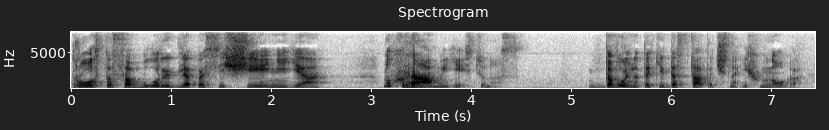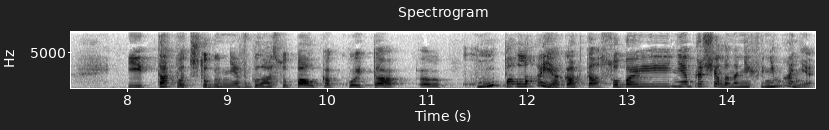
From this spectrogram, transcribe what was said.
просто соборы для посещения. Ну, храмы есть у нас довольно-таки достаточно, их много. И так вот, чтобы мне в глаз упал какой-то э, купола, я как-то особо и не обращала на них внимания.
